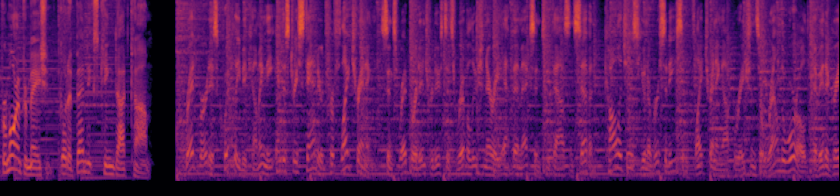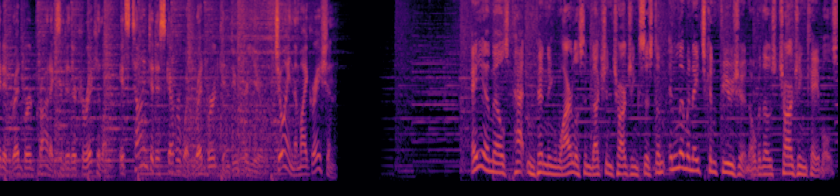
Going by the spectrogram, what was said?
For more information, go to bendixking.com. Redbird is quickly becoming the industry standard for flight training. Since Redbird introduced its revolutionary FMX in 2007, colleges, universities, and flight training operations around the world have integrated Redbird products into their curriculum. It's time to discover what Redbird can do for you. Join the migration. AML's patent pending wireless induction charging system eliminates confusion over those charging cables,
